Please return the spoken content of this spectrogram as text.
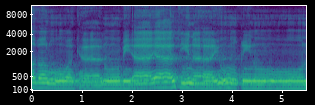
صبروا وكانوا بآياتنا يوقنون.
